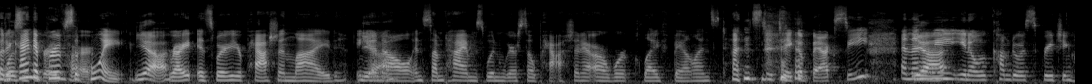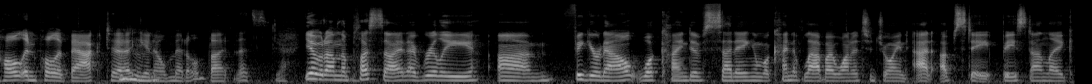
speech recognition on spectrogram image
but it kind of proves part. the point. Yeah. Right? It's where your passion lied, you yeah. know? And sometimes when we're so passionate, our work life balance tends to take a back seat. And then yeah. we, you know, come to a screeching halt and pull it back to, mm-hmm. you know, middle. But that's, yeah. Yeah, but on the plus side, I've really um, figured out what kind of setting and what kind of lab I wanted to join at Upstate based on like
